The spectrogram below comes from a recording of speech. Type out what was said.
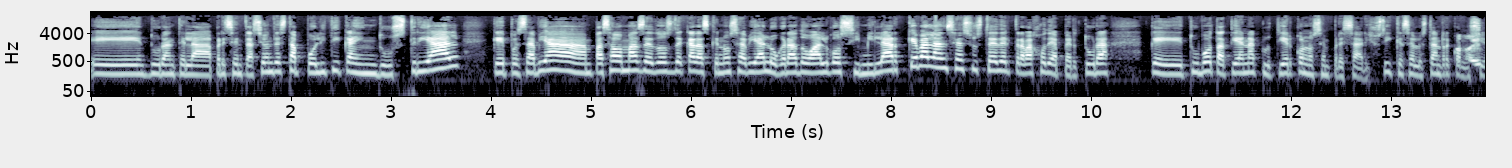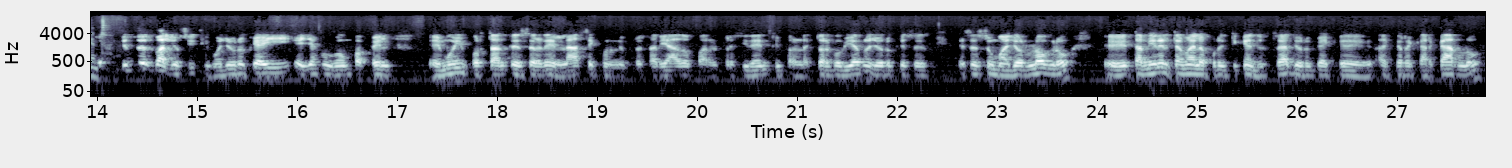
durante la presentación de esta política industrial que pues habían pasado más de dos décadas que no se había logrado algo similar. ¿Qué balance hace usted del trabajo de apertura que tuvo Tatiana Cloutier con los empresarios y que se lo están reconociendo? Es valiosísimo. Yo creo que ahí ella jugó un papel eh, muy importante ser el enlace con el empresariado para el presidente y para el actual gobierno. Yo creo que ese es, ese es su mayor logro. Eh, también el tema de la política industrial, yo creo que hay que, hay que recargarlo.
